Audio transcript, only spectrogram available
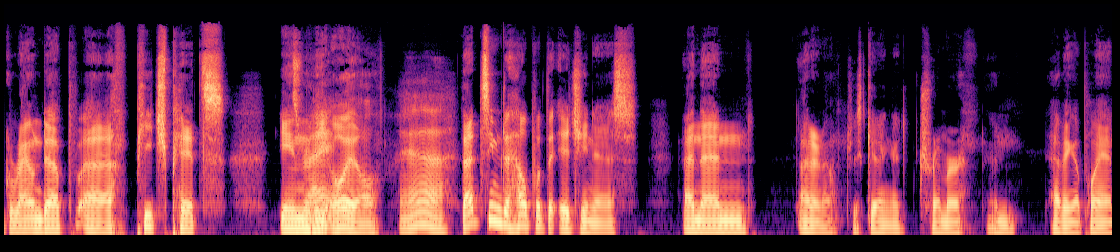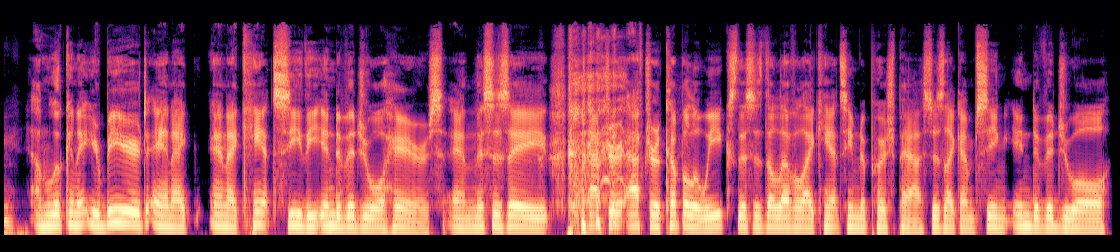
ground up uh, peach pits in right. the oil. Yeah. That seemed to help with the itchiness. And then I don't know, just getting a trimmer and having a plan. I'm looking at your beard and I and I can't see the individual hairs. And this is a after after a couple of weeks, this is the level I can't seem to push past. It's like I'm seeing individual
